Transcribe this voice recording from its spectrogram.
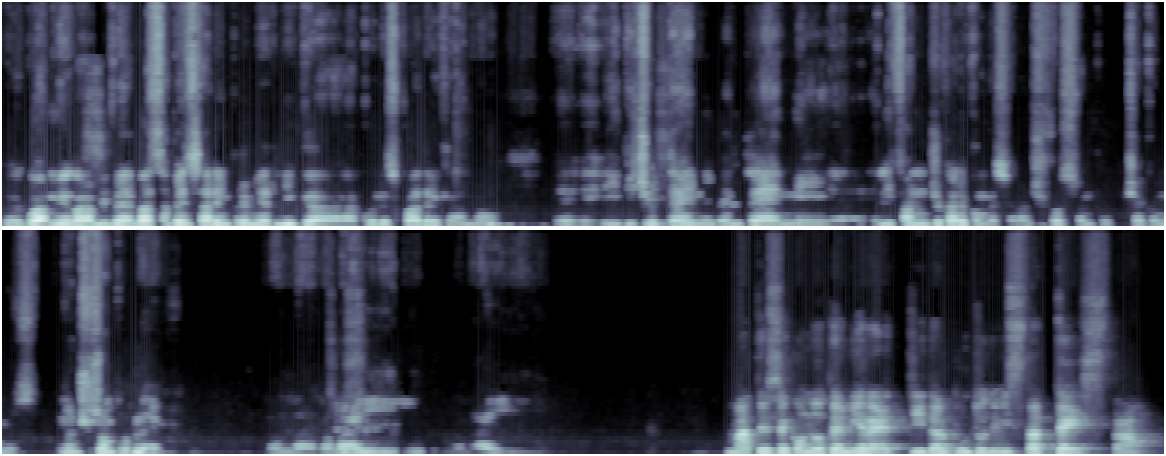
Eh, guarda, sì. Basta pensare in Premier League a quelle squadre che hanno eh, i diciottenni, i ventenni, eh, li fanno giocare come se non ci fosse un po', cioè come se non ci sono problemi. Non, non, sì, hai, sì. non hai... Matte, secondo te Miretti, dal punto di vista testa,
